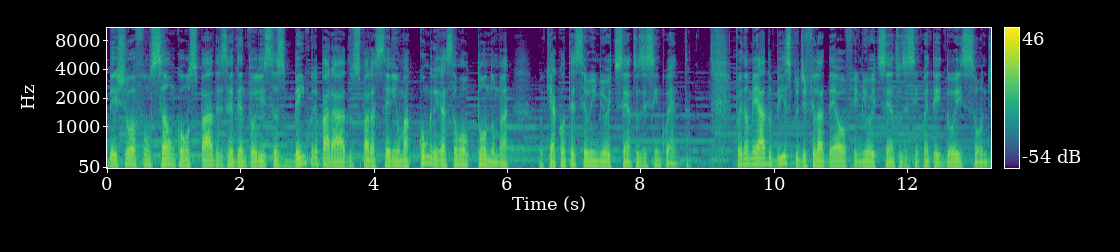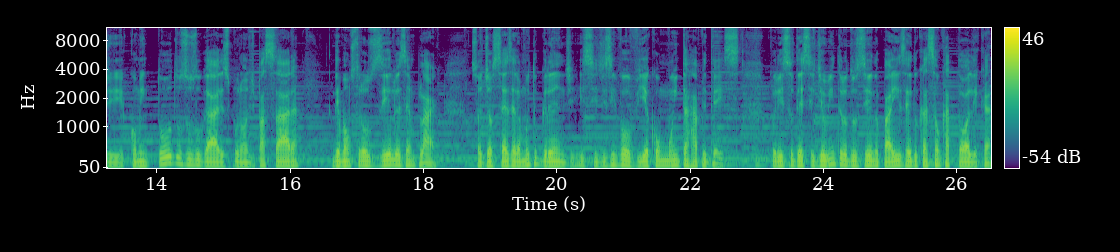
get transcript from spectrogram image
Deixou a função com os padres redentoristas bem preparados para serem uma congregação autônoma, o que aconteceu em 1850. Foi nomeado bispo de Filadélfia em 1852, onde, como em todos os lugares por onde passara, demonstrou zelo exemplar sua diocese era muito grande e se desenvolvia com muita rapidez. Por isso, decidiu introduzir no país a educação católica,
